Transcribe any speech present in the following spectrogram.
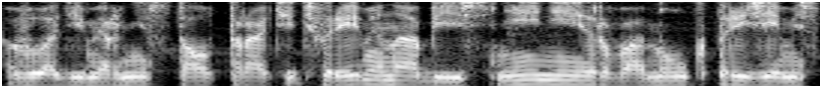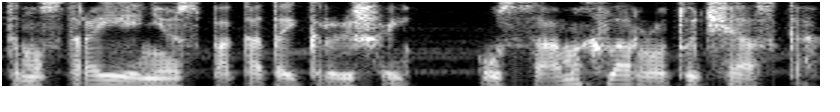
Владимир не стал тратить время на объяснение и рванул к приземистому строению с покатой крышей у самых ворот участка.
